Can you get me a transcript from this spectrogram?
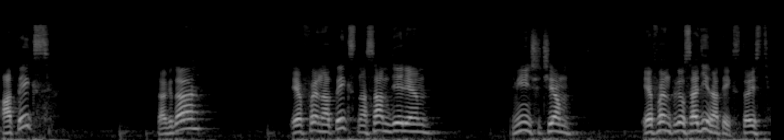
от x, тогда fn от x на самом деле меньше, чем fn плюс 1 от x. То есть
